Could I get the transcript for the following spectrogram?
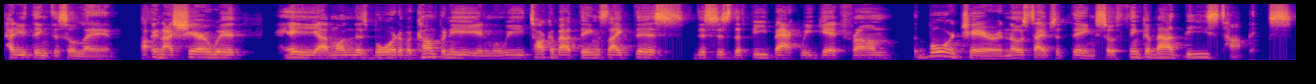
How do you think this will land? And I share with, hey, I'm on this board of a company. And when we talk about things like this, this is the feedback we get from the board chair and those types of things. So think about these topics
